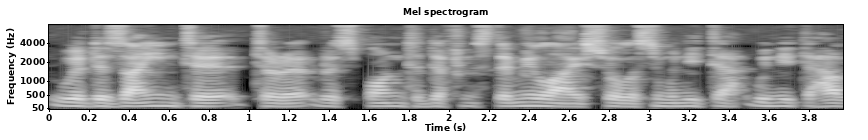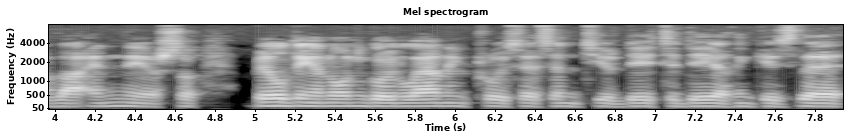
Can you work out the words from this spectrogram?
we're designed to to respond to different stimuli. So listen, we need to we need to have that in there. So building an ongoing learning process into your day to day, I think, is the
